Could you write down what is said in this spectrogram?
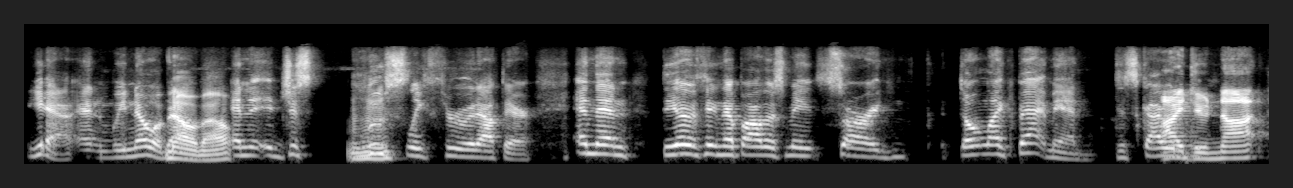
Yeah, and we know about. know about and it just Mhm. loosely threw it out there. And then the other thing that bothers me, sorry, don't like Batman. This guy, I be- do not.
